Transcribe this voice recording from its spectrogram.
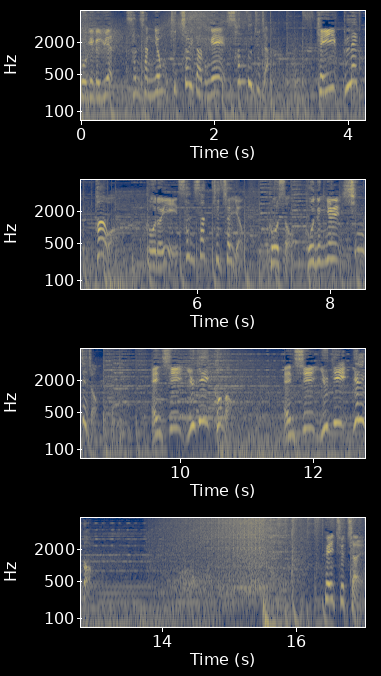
고객을 위한 선삭용 주철 가공의 선두주자 K 블랙 파워 코로이 선삭 주철용 고속 고능률 신제종 NC 6205 NC 6210 회주철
